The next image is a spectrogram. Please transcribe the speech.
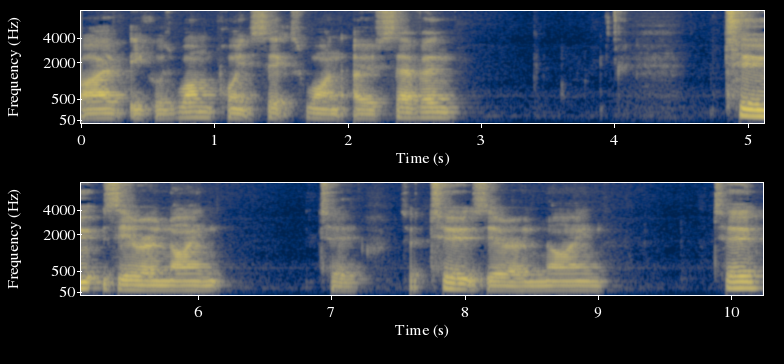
x5 equals 1.6107, 2092. So 2092.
